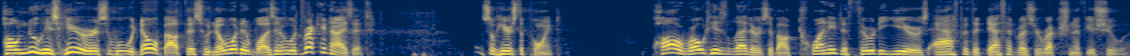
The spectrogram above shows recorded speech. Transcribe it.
Paul knew his hearers would know about this, would know what it was, and would recognize it. So here's the point Paul wrote his letters about 20 to 30 years after the death and resurrection of Yeshua.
